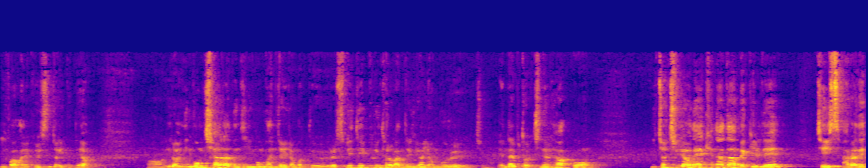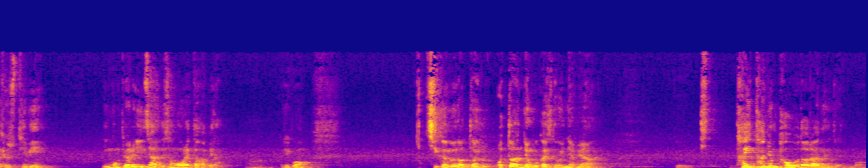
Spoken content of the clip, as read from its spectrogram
이과 관련 글을 쓴 적이 있는데요. 어, 이런 인공치아라든지 인공관절 이런 것들을 3D 프린터로 만들기 위한 연구를 지금 옛날부터 진행해왔고, 2007년에 캐나다 맥길대 제이스 바라네 교수팀이 인공뼈를 인쇄하는 데 성공을 했다고 합니다. 어, 그리고 지금은 어떤, 어떤 연구까지 되고 있냐면, 그, 티- titanium powder라는 이제 뭐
